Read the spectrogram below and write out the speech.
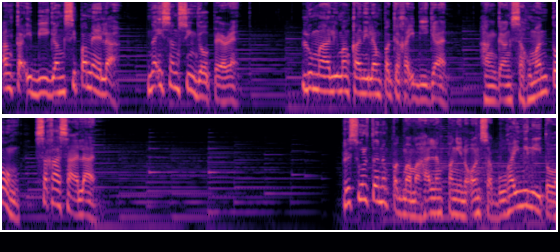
ang kaibigang si Pamela na isang single parent. Lumalim ang kanilang pagkakaibigan hanggang sa humantong sa kasalan. Resulta ng pagmamahal ng Panginoon sa buhay ni Lito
